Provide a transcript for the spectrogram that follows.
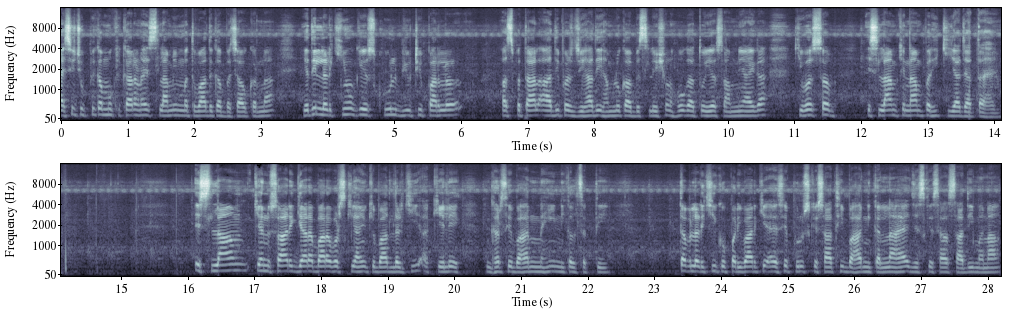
ऐसी चुप्पी का मुख्य कारण है इस्लामी मतवाद का बचाव करना। यदि लड़कियों के स्कूल ब्यूटी पार्लर अस्पताल आदि पर जिहादी हमलों का विश्लेषण होगा तो यह सामने आएगा कि वह सब इस्लाम के नाम पर ही किया जाता है। इस्लाम के अनुसार 11-12 वर्ष की आयु के बाद लड़की अकेले घर से बाहर नहीं निकल सकती। तब लड़की को परिवार के ऐसे पुरुष के साथ ही बाहर निकलना है, जिसके साथ शादी मना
